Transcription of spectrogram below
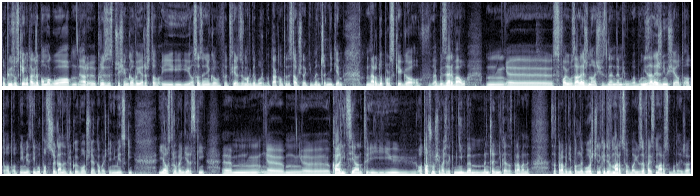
No, Piłsudskiemu także pomogło mm, kryzys przysięgowy i, i, i, osadzenie go w twierdzy w Magdeburgu. Tak? On wtedy stał się takim męczennikiem narodu polskiego, jakby zerwał e, swoją zależność względem, uniezależnił się od, od, od, od Niemiec, nie był postrzegany tylko i wyłącznie jako właśnie niemiecki i austro-węgierski e, koalicjant i, i otoczył się właśnie takim nimbem męczennika za sprawę, za sprawę niepodległości. No, kiedy w marcu, chyba Józefa jest marcu bodajże,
